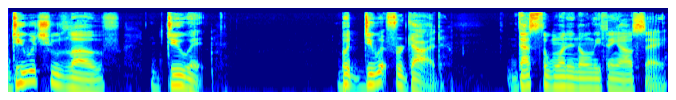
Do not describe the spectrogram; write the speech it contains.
Do what you love, do it. But do it for God. That's the one and only thing I'll say.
